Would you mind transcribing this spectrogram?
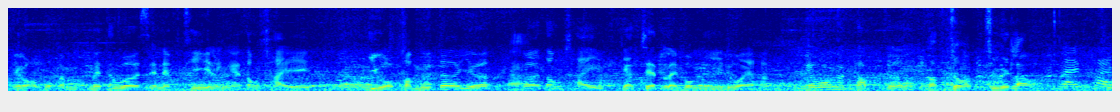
เกี่ยวกับพวก Metaverse NFT อะไรเงี้ยต้องใช้อยู่กับคอมพิวเตอร์เยอะอ่าก็ต้องใช้แกดเจ็ตอะไรพวกนี้ด้วยครับเรียกว่ามันตอบโจทย์ตอบโจทย์ชีวิตเราไลฟ์สไตล์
